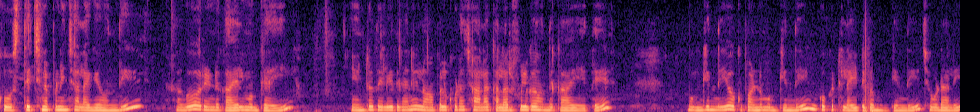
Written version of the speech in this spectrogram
కోసి తెచ్చినప్పటి నుంచి అలాగే ఉంది. అగో రెండు కాయలు ముగ్గాయి. ఏంటో తెలియదు కానీ లోపల కూడా చాలా కలర్ఫుల్గా ఉంది కాయ అయితే. ముగ్గింది ఒక పండు ముగ్గింది ఇంకొకటి లైట్గా ముగ్గింది. చూడాలి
